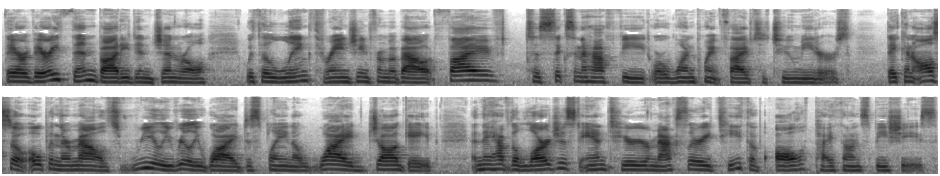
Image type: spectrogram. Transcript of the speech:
They are very thin-bodied in general, with a length ranging from about 5 to 6.5 feet or 1.5 to 2 meters. They can also open their mouths really, really wide, displaying a wide jaw gape, and they have the largest anterior maxillary teeth of all python species.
